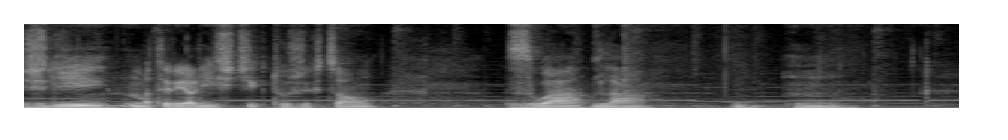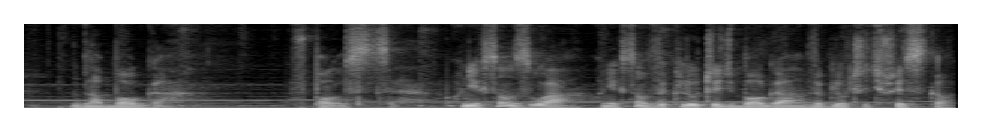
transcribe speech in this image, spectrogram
źli materialiści, którzy chcą zła dla, mm, dla Boga w Polsce. Oni chcą zła, oni chcą wykluczyć Boga, wykluczyć wszystko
